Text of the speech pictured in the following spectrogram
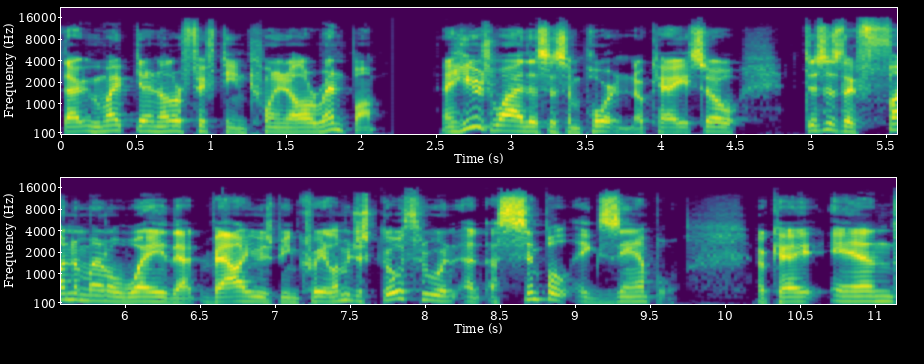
that we might get another $15, $20 rent bump. And here's why this is important, okay? So, this is the fundamental way that value is being created. Let me just go through an, a simple example, okay? And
